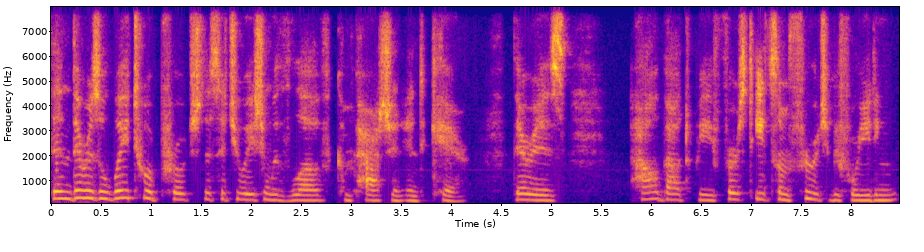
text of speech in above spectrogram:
then there is a way to approach the situation with love, compassion, and care. There is, how about we first eat some fruit before eating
